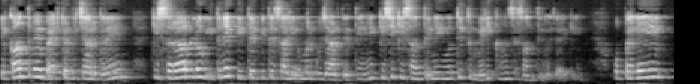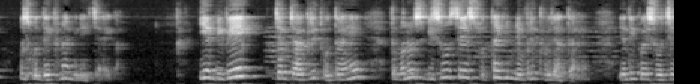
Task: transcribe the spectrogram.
एकांत में बैठकर विचार करें कि शराब लोग इतने पीते पीते सारी उम्र गुजार देते हैं, किसी की शांति नहीं होती तो मेरी कहाँ से शांति हो जाएगी? वो पहले ही उसको देखना भी नहीं चाहेगा। ये विवेक जब जागृत होता है तो मनुष्य विषयों से स्वतः ही निवृत्त हो जाता है। यदि कोई सोचे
